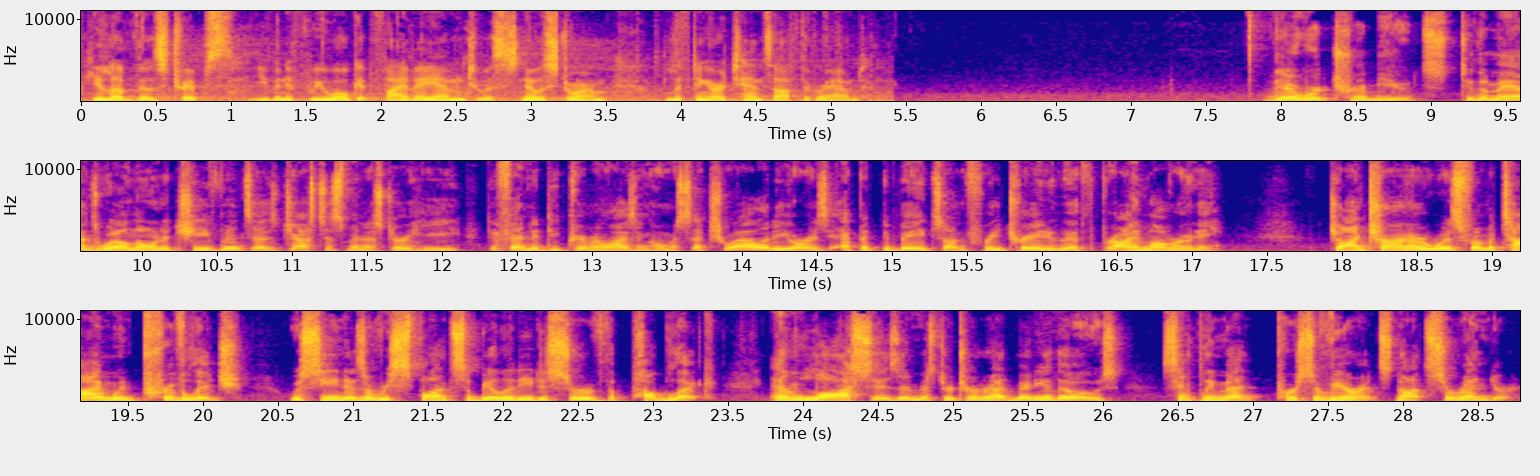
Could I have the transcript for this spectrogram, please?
He loved those trips, even if we woke at 5 a.m. to a snowstorm lifting our tents off the ground. There were tributes to the man's well known achievements as Justice Minister. He defended decriminalizing homosexuality or his epic debates on free trade with Brian Mulroney. John Turner was from a time when privilege was seen as a responsibility to serve the public, and losses, and Mr. Turner had many of those, simply meant perseverance, not surrender.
